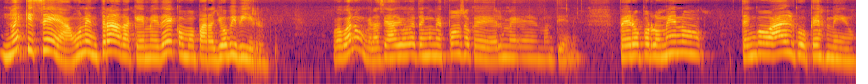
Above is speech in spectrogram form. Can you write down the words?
no es que sea una entrada que me dé como para yo vivir. Pues bueno, gracias a Dios que tengo mi esposo que él me eh, mantiene. Pero por lo menos tengo algo que es mío,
